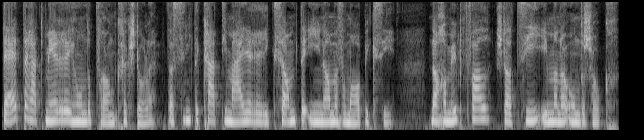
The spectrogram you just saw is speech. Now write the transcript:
Täter hat mehrere hundert Franken gestohlen. Das sind der Kathi Meier ihre gesamten Einnahmen vom Abend. Nach dem Überfall steht sie immer noch unter Schock.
